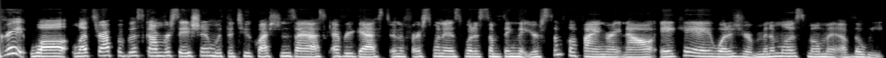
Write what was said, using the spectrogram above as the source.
Great. Well, let's wrap up this conversation with the two questions I ask every guest. And the first one is What is something that you're simplifying right now? AKA, what is your minimalist moment of the week?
